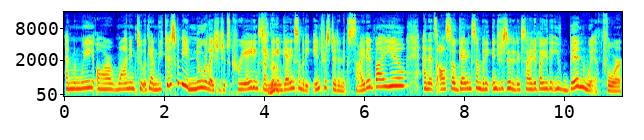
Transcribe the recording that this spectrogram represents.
And when we are wanting to, again, we this could be a new relationships, creating something Sure. and getting somebody interested and excited by you, and it's also getting somebody interested and excited by you that you've been with for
